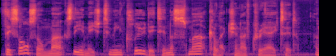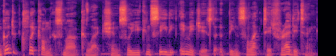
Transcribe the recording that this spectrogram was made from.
This also marks the image to include it in a smart collection I've created. I'm going to click on the smart collection so you can see the images that have been selected for editing.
